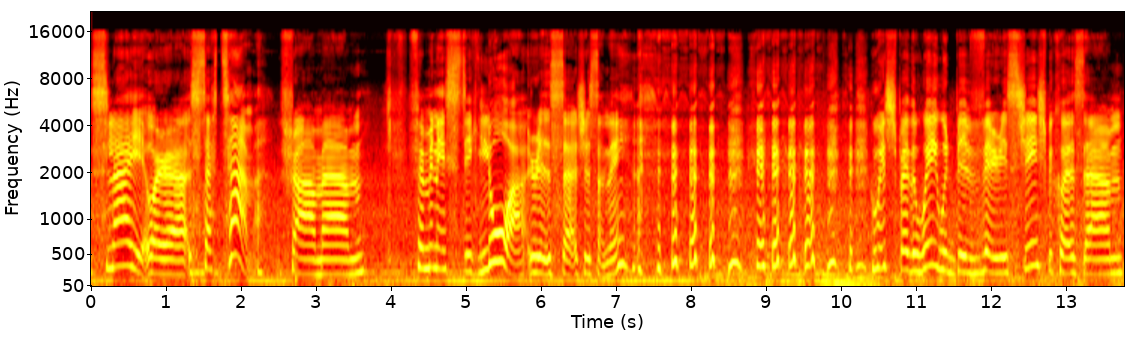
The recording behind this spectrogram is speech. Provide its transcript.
sly or uh, satam from um, feministic law research or something. Which, by the way, would be very strange because um,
